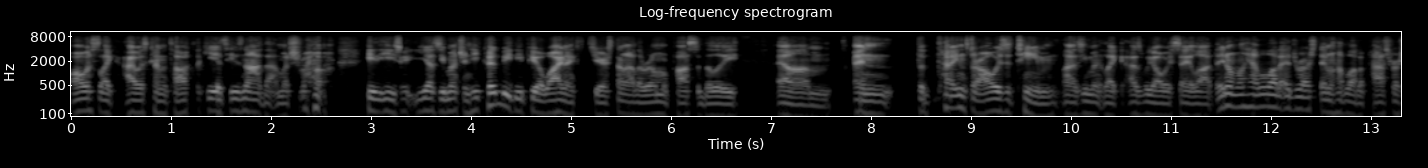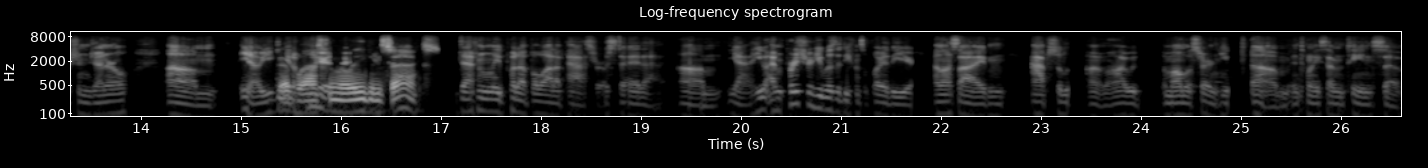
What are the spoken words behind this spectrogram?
always like I was kind of talk like he is. He's not that much. he, he's as you mentioned, he could be DPOY next year. It's not out of the realm of possibility. Um, and the Titans are always a team, as you might like as we always say a lot. They don't really have a lot of edge rush. They don't have a lot of pass rush in general. Um, you know, you can get a player in the league in sacks. Definitely put up a lot of pass rush. Say that. Um, yeah, he. I'm pretty sure he was a defensive player of the year, unless I'm absolutely. Um, I would. I'm almost certain he. Um, in 2017. So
